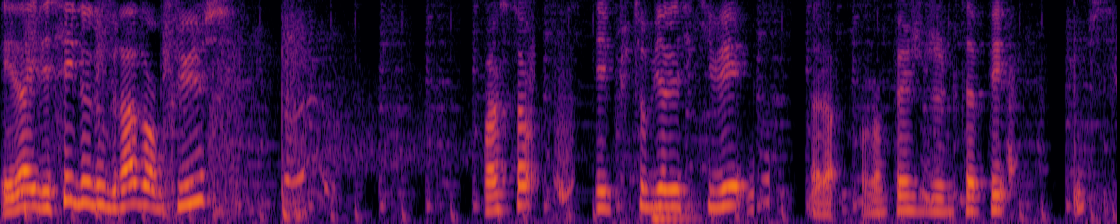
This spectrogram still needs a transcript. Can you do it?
Et là, il essaye de nous grab en plus. Pour l'instant, c'était plutôt bien esquivé. Voilà, on empêche de le taper. Oups.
